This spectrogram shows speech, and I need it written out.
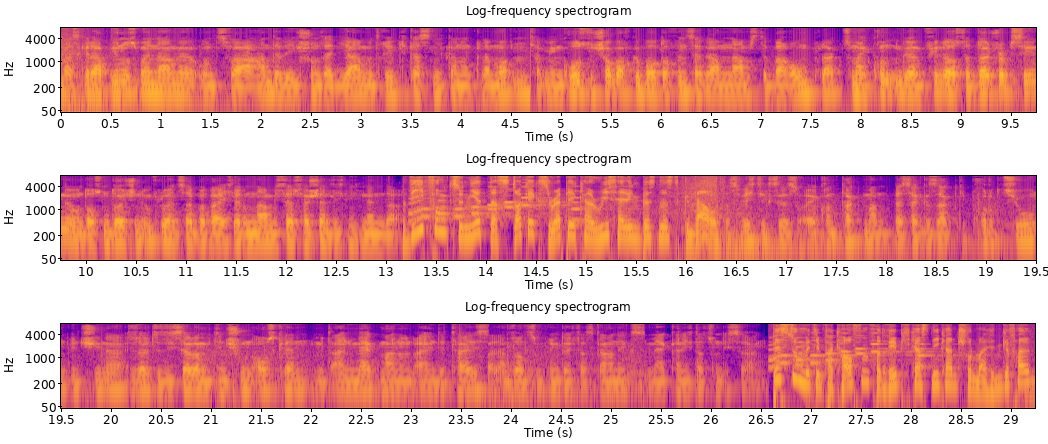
Was geht ab? Yunus mein Name und zwar handele ich schon seit Jahren mit Replika-Sneakern und Klamotten. Ich habe mir einen großen Shop aufgebaut auf Instagram namens The Baron Plug. Zu meinen Kunden gehören viele aus der Deutschrap-Szene und aus dem deutschen Influencer-Bereich, deren Namen ich selbstverständlich nicht nennen darf. Wie funktioniert das StockX Replica Reselling Business genau? Das Wichtigste ist euer Kontaktmann, besser gesagt die Produktion in China. Sie sollte sich selber mit den Schuhen auskennen, mit allen Merkmalen und allen Details, weil ansonsten bringt euch das gar nichts. Mehr kann ich dazu nicht sagen. Bist du mit dem Verkaufen von Replika-Sneakern schon mal hingefallen?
